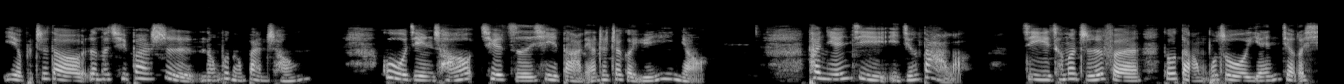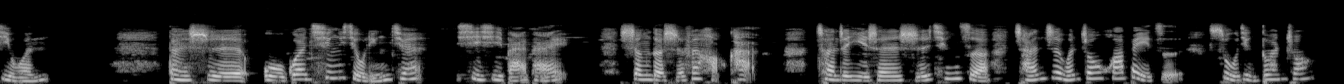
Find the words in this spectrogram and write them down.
也不知道让他去办事能不能办成。顾锦朝却仔细打量着这个云姨娘，她年纪已经大了。几层的脂粉都挡不住眼角的细纹，但是五官清秀灵娟，细细白白，生得十分好看。穿着一身石青色缠枝纹妆花被子，素净端庄。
